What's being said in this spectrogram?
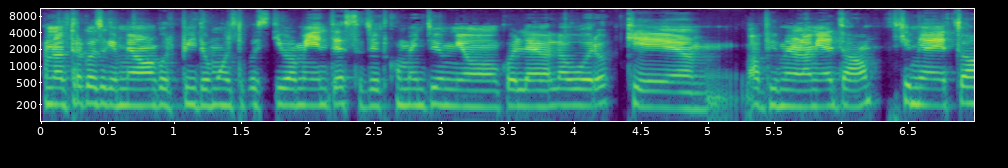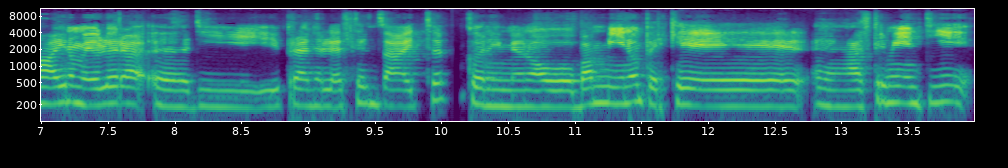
un'altra cosa che mi ha colpito molto positivamente è stato il commento di un mio collega al lavoro che um, ha più o meno la mia età, che mi ha detto ah io non vedo l'ora uh, di prendere l'Health Insight con il mio nuovo bambino perché eh, altrimenti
